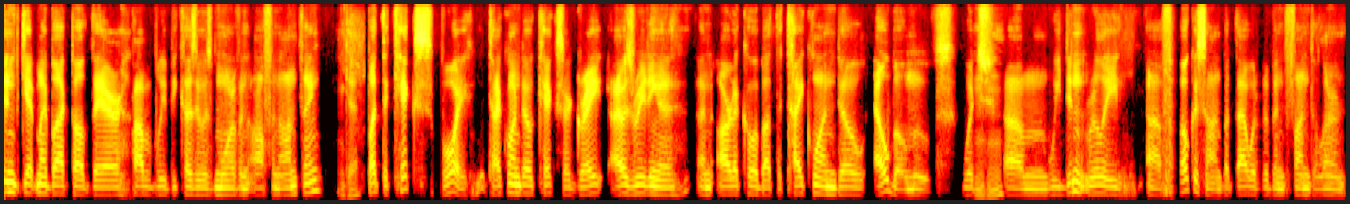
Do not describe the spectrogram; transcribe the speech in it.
didn't get my black belt there probably because it was more of an off and on thing. Okay. But the kicks, boy, Taekwondo kicks are great. I was reading a, an article about the Taekwondo elbow moves, which mm-hmm. um, we didn't really uh, focus on, but that would have been fun to learn.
